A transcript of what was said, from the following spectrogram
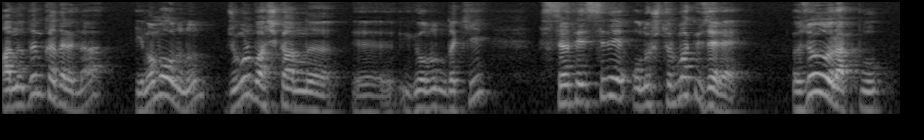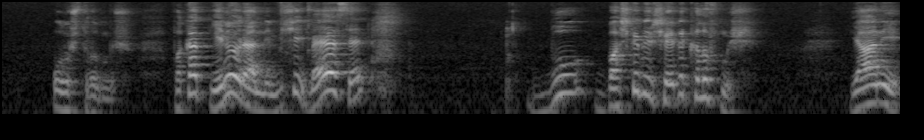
anladığım kadarıyla İmamoğlu'nun Cumhurbaşkanlığı e, yolundaki stratejisini oluşturmak üzere özel olarak bu oluşturulmuş. Fakat yeni öğrendiğim bir şey meğerse bu başka bir şeyde kılıfmış. Yani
